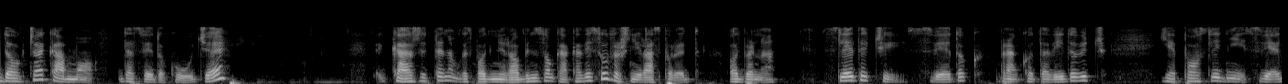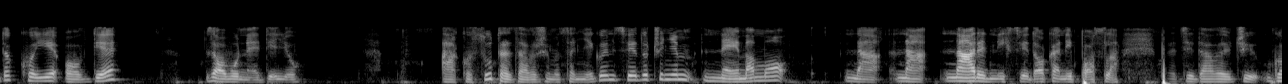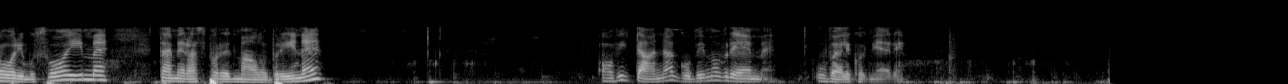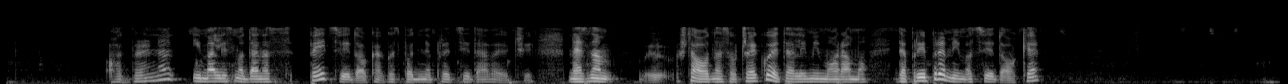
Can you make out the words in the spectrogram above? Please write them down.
Dok čekamo da svedok uđe, kažite nam, gospodine Robinson, kakav je sutrašnji raspored odbrana. Sljedeći svjedok, Branko Davidović, je posljednji svjedok koji je ovdje za ovu nedjelju. Ako sutra završimo sa njegovim svjedočenjem, nemamo na, na narednih svjedoka ni posla. Predsjedavajući, govorim u svoje ime, taj me raspored malo brine. Ovih dana gubimo vrijeme u velikoj mjeri. Odbrana. Imali smo danas pet svjedoka, gospodine predsjedavajući. Ne znam šta od nas očekujete, ali mi moramo da pripremimo svjedoke.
